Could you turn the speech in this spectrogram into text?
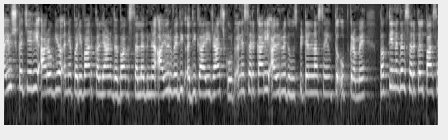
આયુષ કચેરી, આરોગ્ય અને પરિવાર કલ્યાણ વિભાગ સંલગ્ન આયુર્વેદિક અધિકારી રાજકોટ અને સરકારી આયુર્વેદ હોસ્પિટલના સંયુક્ત ઉપક્રમે ભક્તિનગર સર્કલ પાસે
